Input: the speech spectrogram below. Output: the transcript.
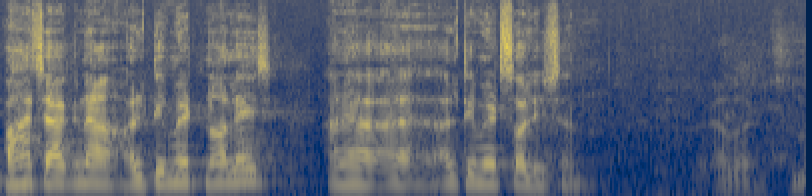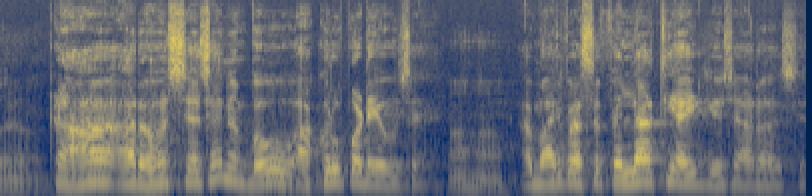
પાંચ આજ્ઞા અલ્ટિમેટ નોલેજ અને અલ્ટિમેટ સોલ્યુશન આ આ રહસ્ય છે ને બહુ આકરું પડે એવું છે. હા હા. આ મારી પાસે પહેલાંથી આવી ગયું છે આ રહસ્ય.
